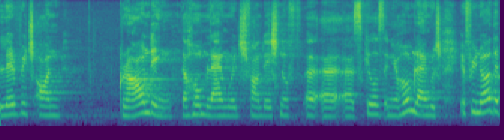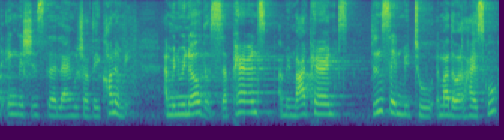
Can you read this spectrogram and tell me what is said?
leverage on grounding the home language foundational uh, uh, uh, skills in your home language if we know that English is the language of the economy. I mean, we know this. Parents, I mean, my parents didn't send me to a Motherwell High School,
